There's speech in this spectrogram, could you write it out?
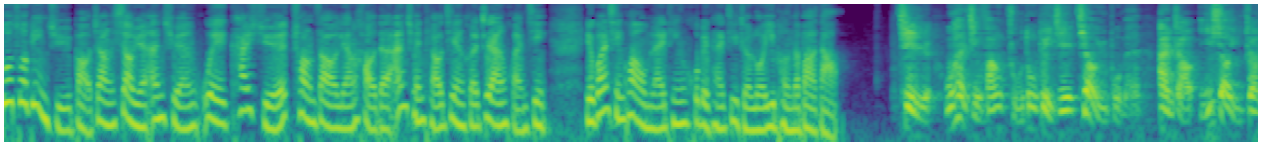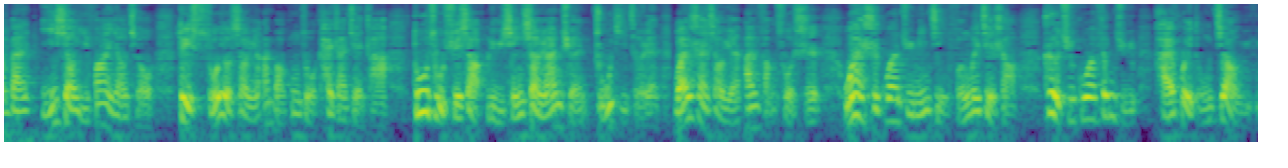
多措并举，保障校园安全，为开学创造良好的安全条件和治安环境。有关情况，我们来听湖北台记者罗一鹏的报道。近日，武汉警方主动对接教育部门，按照一校一专班、一校一方案要求，对所有校园安保工作开展检查，督促学校履行校园安全主体责任，完善校园安防措施。武汉市公安局民警冯威介绍，各区公安分局还会同教育。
